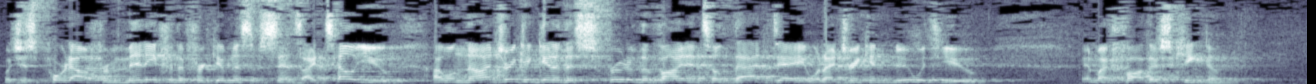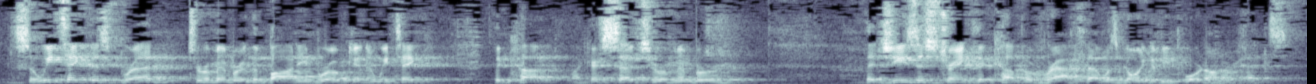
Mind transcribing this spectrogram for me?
which is poured out for many for the forgiveness of sins. I tell you, I will not drink again of this fruit of the vine until that day when I drink it new with you in my Father's kingdom. So we take this bread to remember the body broken, and we take the cup, like I said, to remember that Jesus drank the cup of wrath that was going to be poured on our heads.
